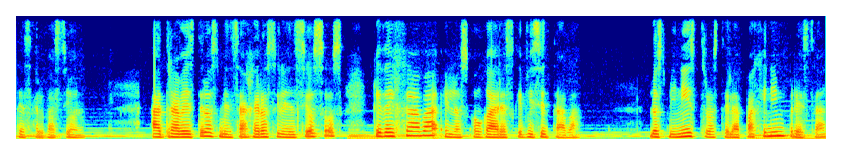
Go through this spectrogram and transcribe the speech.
de salvación, a través de los mensajeros silenciosos que dejaba en los hogares que visitaba. Los ministros de la página impresa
